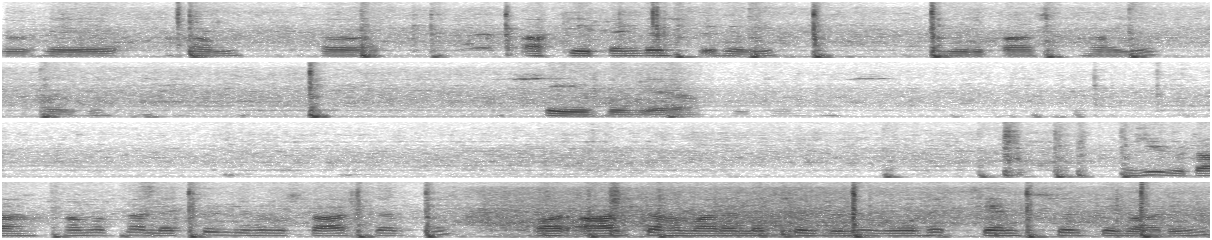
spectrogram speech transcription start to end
जो है हम आ, आपकी अटेंडेंस जो है वो मेरे पास आ जाए सेव हो गया जी बेटा, हम अपना लेक्चर जो है वो स्टार्ट करते हैं और आज का हमारा लेक्चर जो है वो है कैंसर के बारे में।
